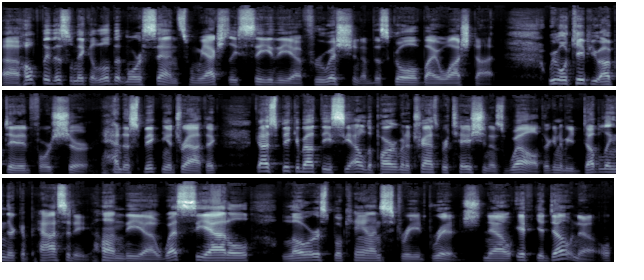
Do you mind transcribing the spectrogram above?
uh, hopefully, this will make a little bit more sense sense when we actually see the uh, fruition of this goal by WashDOT. We will keep you updated for sure. And uh, speaking of traffic, got to speak about the Seattle Department of Transportation as well. They're going to be doubling their capacity on the uh, West Seattle Lower Spokane Street Bridge. Now, if you don't know,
